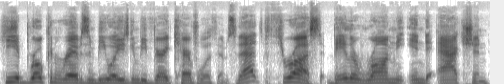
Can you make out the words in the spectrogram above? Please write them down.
he had broken ribs, and BYU was going to be very careful with him. So that thrust Baylor Romney into action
